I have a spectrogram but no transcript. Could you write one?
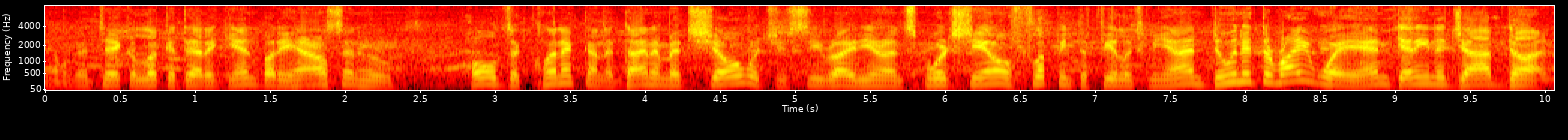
And we're going to take a look at that again. Buddy Harrelson, who holds a clinic on the Dynamite Show, which you see right here on Sports Channel, flipping to Felix Millan, doing it the right way and getting the job done.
